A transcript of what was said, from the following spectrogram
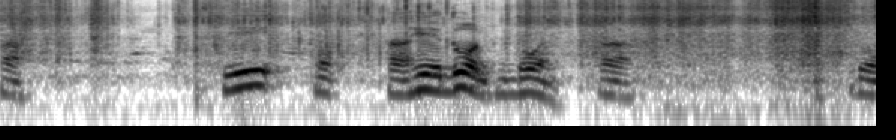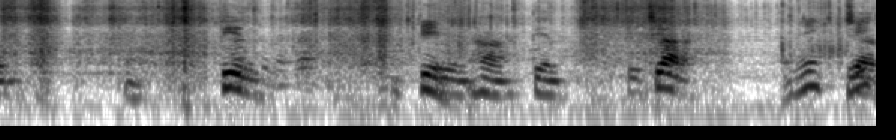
हां. ही हां हे दोन. दोन. हां. दोन. हां. तीन. तीन हां तीन. चार. आणि चार.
